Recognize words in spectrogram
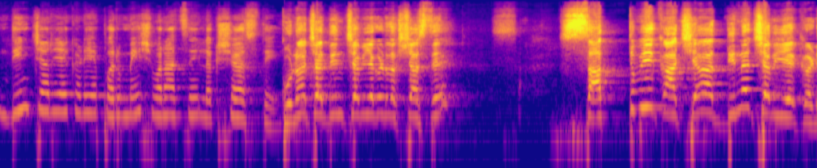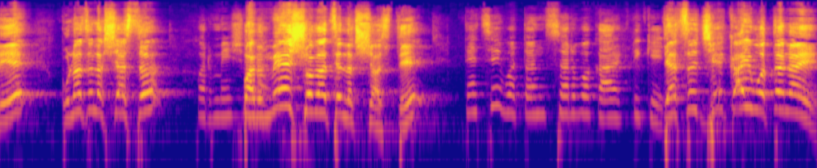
दिनचर्येकडे परमेश्वराचे लक्ष असते. कुणाच्या दिनचर्येकडे लक्ष असते? सात्विकाच्या दिनचर्येकडे कुणाचं लक्ष असतं? परमेश्वर परमेश्वराचे लक्ष असते. त्याचे वतन सर्व काळ टिकेल. त्याचं जे काही वतन आहे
